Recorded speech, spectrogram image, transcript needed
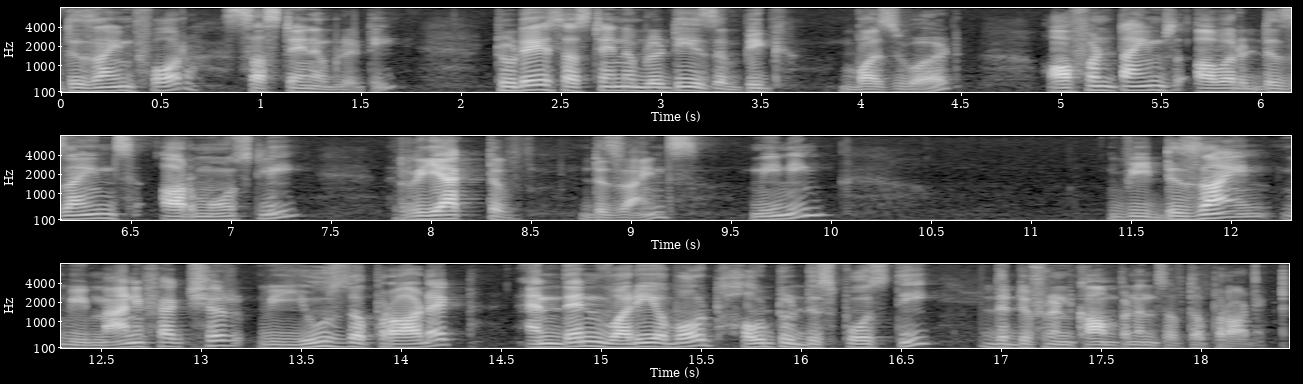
design for sustainability. Today sustainability is a big buzzword. Oftentimes our designs are mostly reactive designs meaning we design, we manufacture, we use the product and then worry about how to dispose the the different components of the product.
